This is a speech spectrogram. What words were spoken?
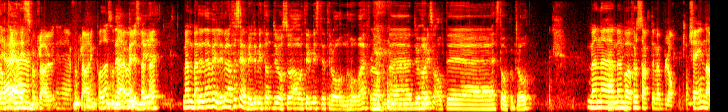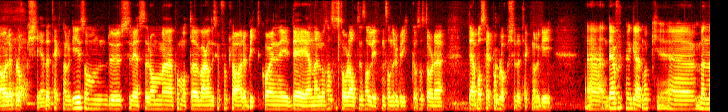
sånn teknisk forklar, forklaring på det. Så det er jo veldig spennende. Men, men, det er veldig bra for selvbildet mitt at du også av og til mister tråden, Håvard. For at, du har liksom alltid stålkontroll. Men, eh, men, bare for å sagt det med blockchain, da, eller blokkjedeteknologi, som du leser om eh, på en måte hver gang de skal forklare bitcoin i D1, eller noe sånt, så står det alltid en sånn liten sånn rubrikk, og så står det det er basert på blokkjedeteknologi. Eh, det er greit nok, men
